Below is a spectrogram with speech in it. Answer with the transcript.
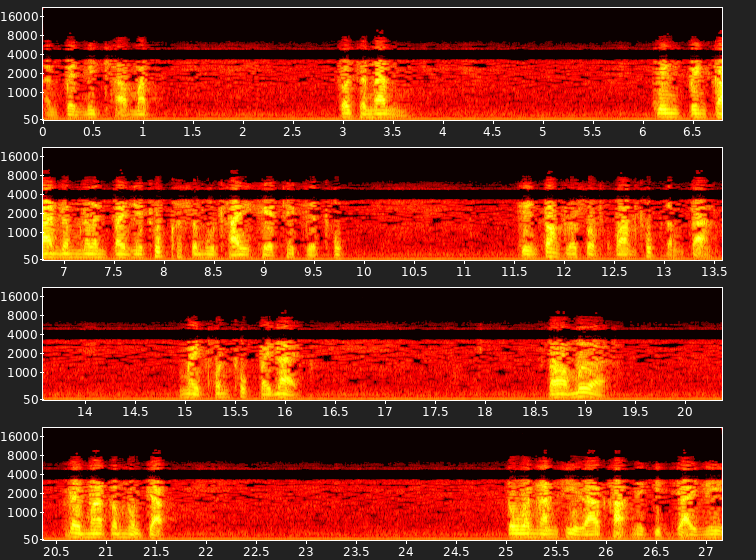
อันเป็นมิจฉามัตเพราะฉะนั้น จึงเป็นการดำเนินไปในทุกขสมุทัยเหตุให้เกิดทุกข์จึงต้องประสบความทุกข์ต่างๆ ไม่พ้นทุกข์ไปได้ ต่อเมื่อได้มากำหนดจัก ตัวนั้นที่ราคะในจิตใจนี้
